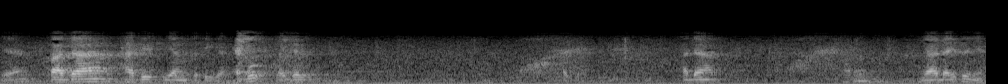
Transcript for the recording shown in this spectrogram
ya pada hadis yang ketiga. Bu, baca. Ada nggak ada itunya?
